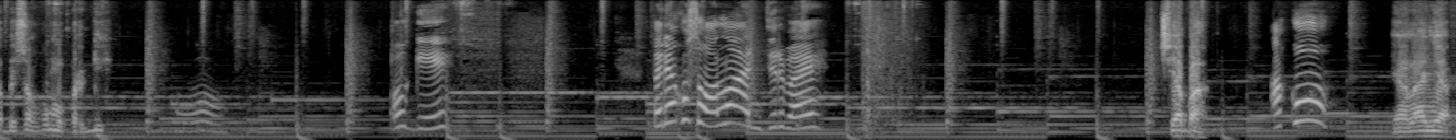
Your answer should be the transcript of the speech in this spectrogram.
Ah, besok aku mau pergi. Oh. Oke. Tadi aku solo anjir, Bye. Siapa Aku. yang nanya?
